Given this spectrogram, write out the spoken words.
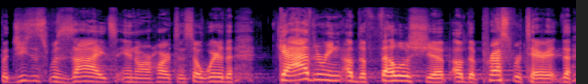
but Jesus resides in our hearts. And so, where the gathering of the fellowship of the presbytery, the,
